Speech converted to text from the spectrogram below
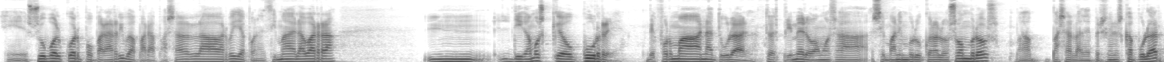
eh, subo el cuerpo para arriba para pasar la barbilla por encima de la barra, mm, digamos que ocurre de forma natural. Entonces, primero vamos a, se van a involucrar los hombros, va a pasar la depresión escapular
